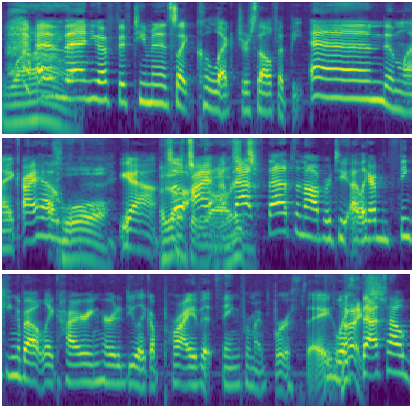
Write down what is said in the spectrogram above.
Wow. And then you have 15 minutes to like collect yourself at the end, and like I have Cool. Yeah, That so sounds I, awesome. that's that's an opportunity. I, like I'm thinking about like hiring her to do like a private thing for my birthday. Like Nice. that's how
